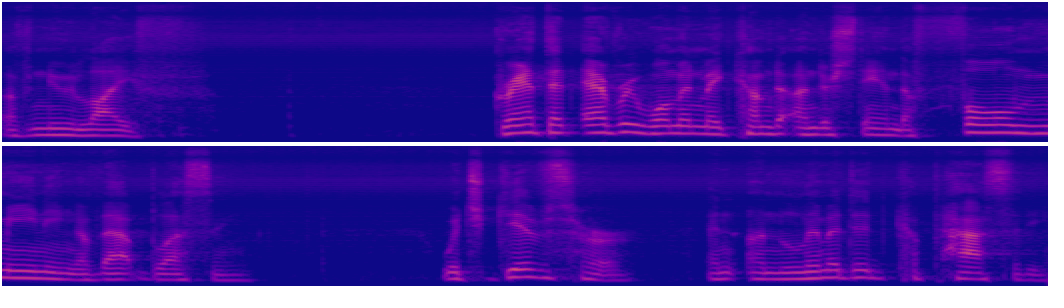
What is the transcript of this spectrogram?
of new life. Grant that every woman may come to understand the full meaning of that blessing, which gives her an unlimited capacity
